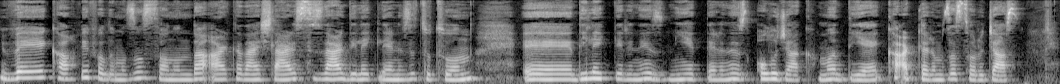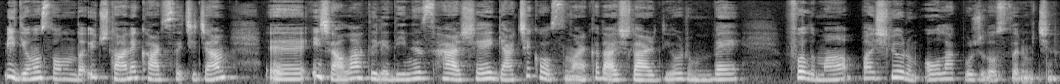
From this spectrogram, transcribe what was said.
Ve kahve falımızın sonunda arkadaşlar sizler dileklerinizi tutun. Ee, dilekleriniz, niyetleriniz olacak mı diye kartlarımıza soracağız. Videonun sonunda 3 tane kart seçeceğim. Ee, inşallah dilediğiniz her şey gerçek olsun arkadaşlar diyorum ve falıma başlıyorum Oğlak Burcu dostlarım için.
